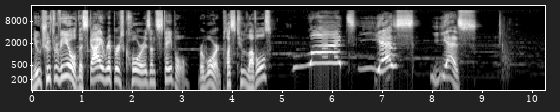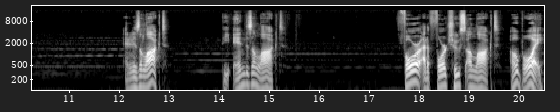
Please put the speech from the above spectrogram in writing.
New truth revealed. The Sky Ripper's core is unstable. Reward plus two levels? What? Yes? Yes. And it is unlocked. The end is unlocked. Four out of four truths unlocked. Oh boy.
